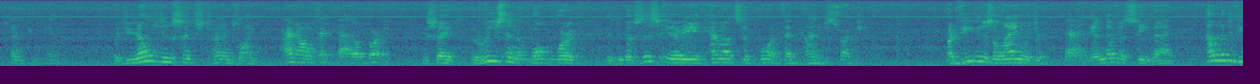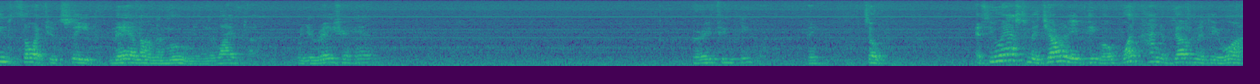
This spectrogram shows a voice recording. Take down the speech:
extent you can. But you don't use such terms like, I don't think that'll work. You say, the reason it won't work is because this area cannot support that kind of structure. But if you use a language of, "Ah, you'll never see that, how many of you thought you'd see man on the moon in your lifetime? Will you raise your hand? Very few people. So, if you ask the majority of people, what kind of government do you want?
